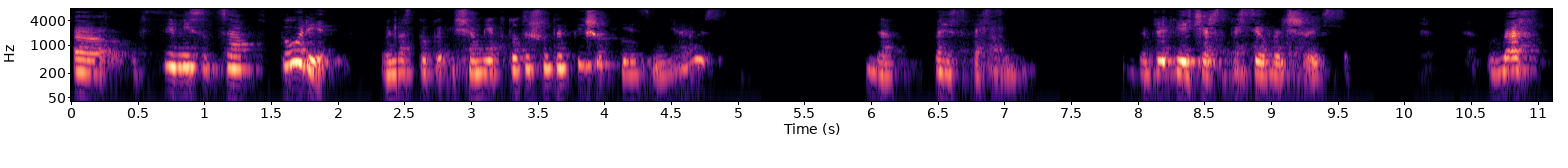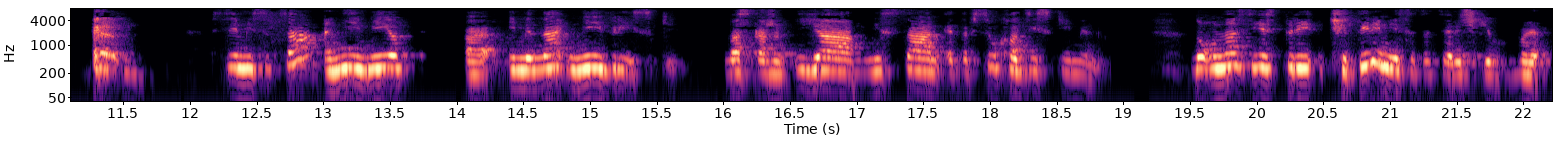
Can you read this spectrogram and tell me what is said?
э, все месяца в Торе, у нас только еще мне кто-то что-то пишет, я извиняюсь. Да, спасибо. Добрый вечер, спасибо большое. У нас все месяца, они имеют э, имена нееврейские. У нас, скажем, Ия, Нисан, это все халдийские имена. Но у нас есть три, четыре месяца, терочки, в,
